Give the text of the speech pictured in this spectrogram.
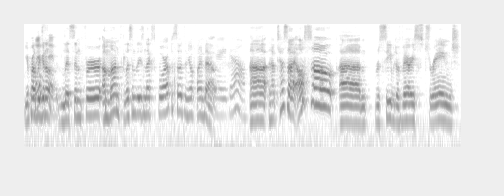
You're probably gonna listen. listen for a month, listen to these next four episodes, and you'll find out. There you go. Uh, now, Tessa, I also um, received a very strange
